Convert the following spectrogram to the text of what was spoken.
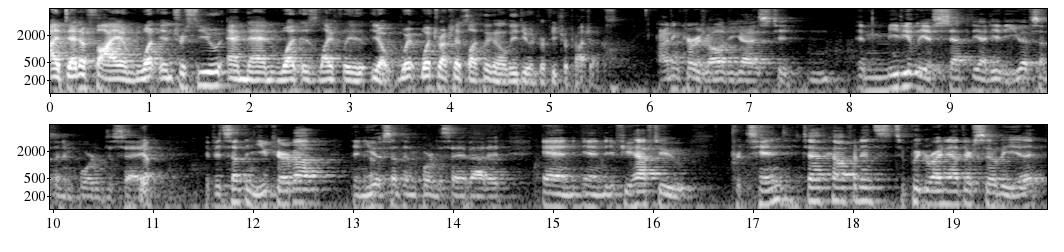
identifying what interests you and then what is likely you know what, what direction it's likely going to lead you in for future projects. I'd encourage all of you guys to immediately accept the idea that you have something important to say. Yep. If it's something you care about, then you have something important to say about it. And and if you have to pretend to have confidence to put your writing out there, so be it.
